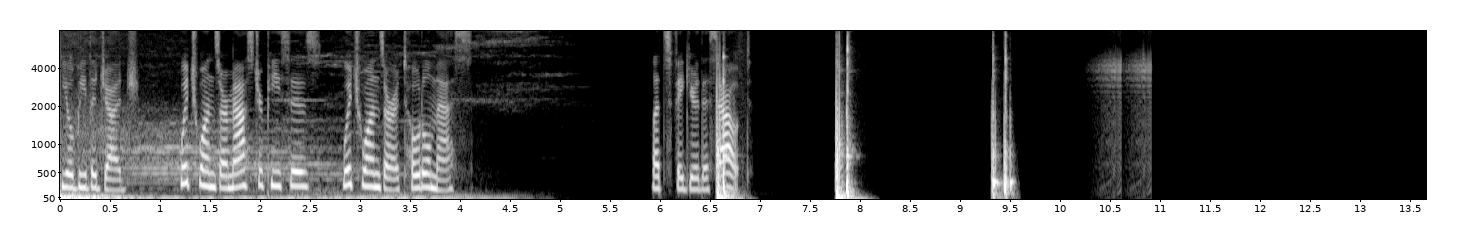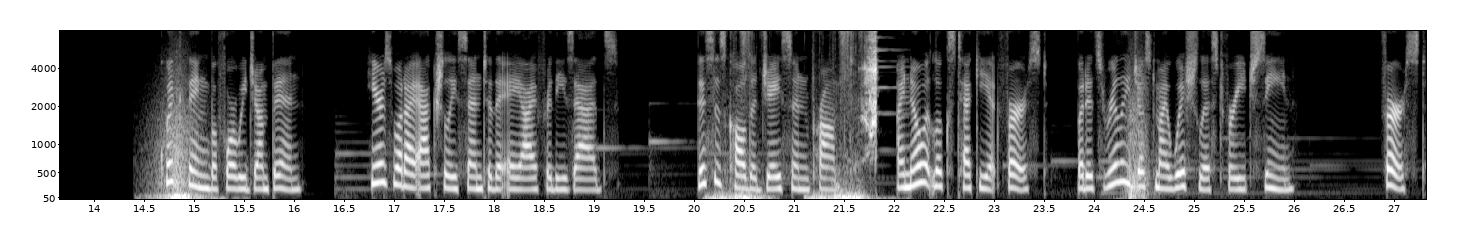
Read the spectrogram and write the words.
you'll be the judge. Which ones are masterpieces, which ones are a total mess. Let's figure this out. Quick thing before we jump in. Here's what I actually send to the AI for these ads. This is called a JSON prompt. I know it looks techy at first, but it's really just my wish list for each scene. First,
